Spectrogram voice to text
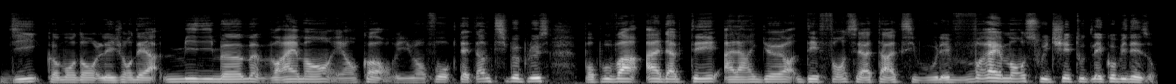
10 commandants légendaires minimum, vraiment, et encore, il en faut peut-être un petit peu plus pour pouvoir adapter à la rigueur défense et attaque si vous voulez vraiment switcher toutes les combinaisons.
